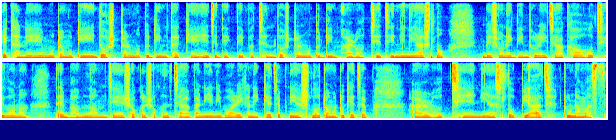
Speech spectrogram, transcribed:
এখানে মোটামুটি দশটার মতো ডিম থাকে। এই যে দেখতেই পাচ্ছেন, দশটার মতো ডিম। আর হচ্ছে চিনি নিয়ে আসলো। বেশ অনেক দিন ধরেই চা খাওয়া হচ্ছিল না। তাই ভাবলাম যে সকাল সকাল চা বানিয়ে নিব। আর এখানে ক্যাচাপ নিয়ে আসলো, টমেটো ক্যাচাপ আর হচ্ছে নিয়ে আসলো পেঁয়াজ, টুনা মাছ।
